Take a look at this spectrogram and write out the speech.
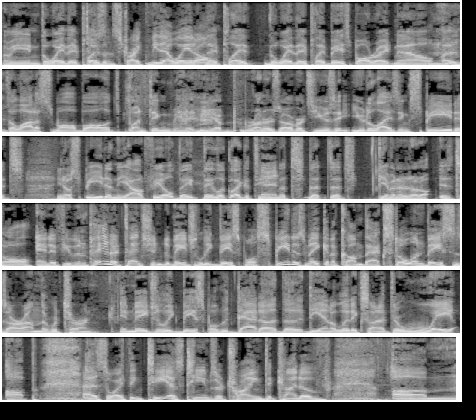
I mean, the way they play Doesn't the strike me that way at all. They play the way they play baseball right now. uh, It's a lot of small ball. It's bunting, you know, runners over. It's using utilizing speed. It's you know speed in the outfield. They they look like a team And- that's that, that's giving it all- its all. And if you've been paying attention to Major League Baseball, speed is making a comeback. Stolen bases are on the return in Major League Baseball. The data, the the analytics on it, they're way up. Uh, so I think te- as teams are trying to kind of um,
